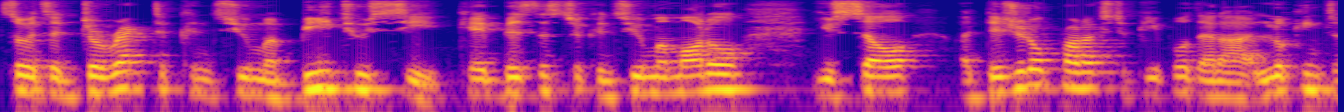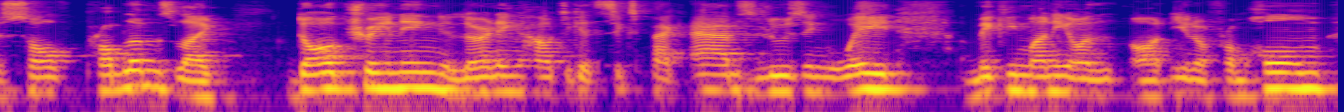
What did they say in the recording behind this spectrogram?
So it's a direct to consumer B2C, okay, business to consumer model. You sell a digital products to people that are looking to solve problems like dog training, learning how to get six pack abs, losing weight, making money on, on you know from home,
